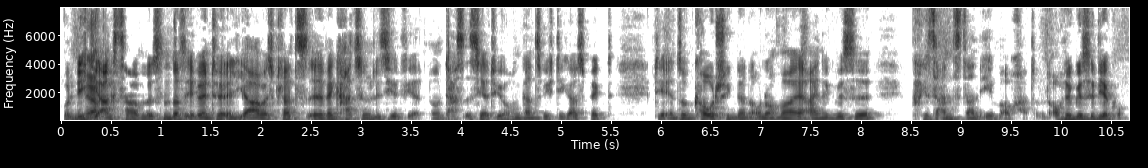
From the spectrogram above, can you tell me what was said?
Und nicht ja. die Angst haben müssen, dass eventuell ihr Arbeitsplatz äh, wegrationalisiert wird. Und das ist ja natürlich auch ein ganz wichtiger Aspekt, der in so einem Coaching dann auch nochmal eine gewisse Brisanz dann eben auch hat und auch eine gewisse Wirkung.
